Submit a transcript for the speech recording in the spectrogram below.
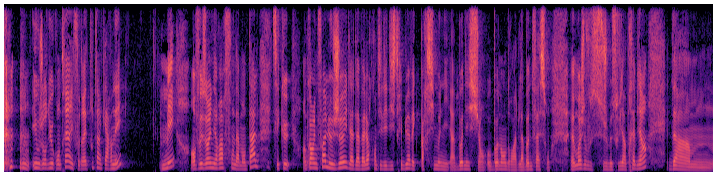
Et aujourd'hui, au contraire, il faudrait tout incarner mais en faisant une erreur fondamentale, c'est que, encore une fois, le jeu, il a de la valeur quand il est distribué avec parcimonie, à bon escient, au bon endroit, de la bonne façon. Euh, moi, je, me souviens très bien d'un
